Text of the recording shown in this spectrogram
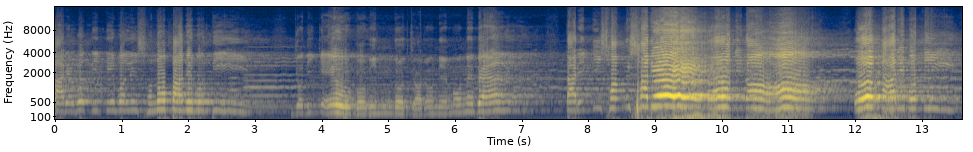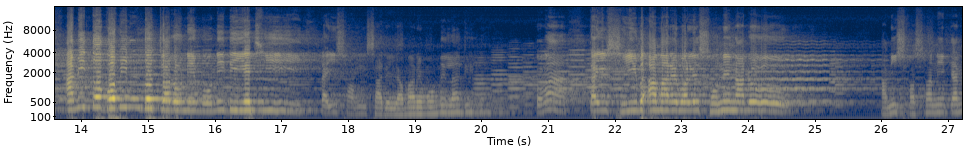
পার্বতীকে বলে, শোনো পার্বতী যদি কেউ গোবিন্দ চরণে মন দেয়, তার কি সংসারে? ও পার্বতী, আমি তো গোবিন্দ চরণে মনে দিয়েছি, তাই সংসারে আমার মনে লাগে না ওমা, তাই শিব আমারে বলে, শোনে না আমি শ্মশানে কেন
